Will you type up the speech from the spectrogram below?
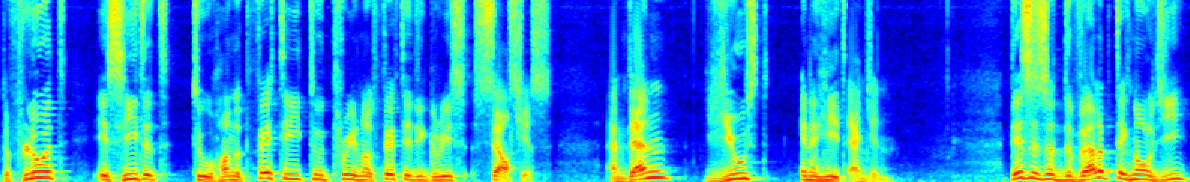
The fluid is heated to 150 to 350 degrees Celsius and then used in a heat engine. This is a developed technology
